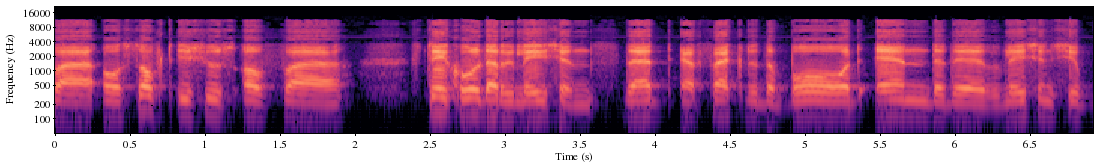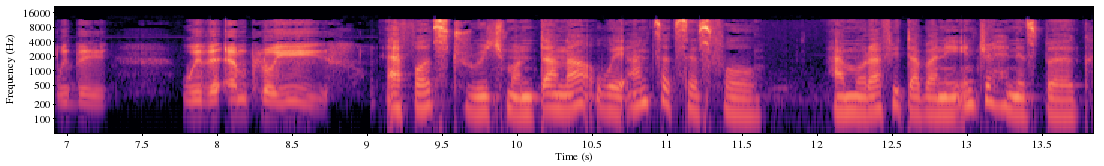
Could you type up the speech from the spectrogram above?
uh, or soft issues of uh, stakeholder relations that affect the board and the relationship with the with the employees. Efforts to reach Montana were unsuccessful. I'm Tabani in Johannesburg.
